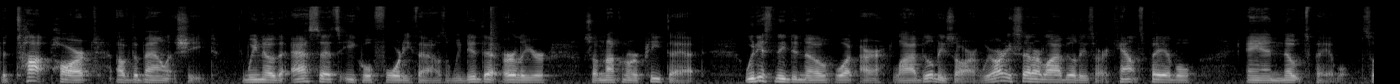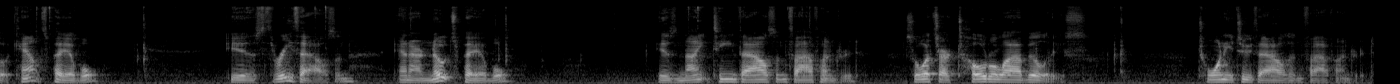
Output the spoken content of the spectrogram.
the top part of the balance sheet. We know the assets equal 40,000. We did that earlier, so I'm not going to repeat that. We just need to know what our liabilities are. We already said our liabilities are accounts payable and notes payable. So accounts payable is 3,000 and our notes payable is 19,500. So what's our total liabilities? 22,500.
